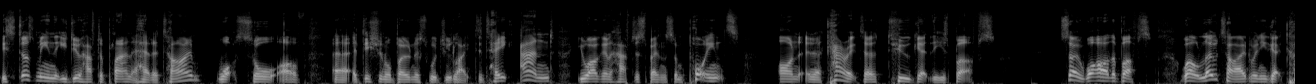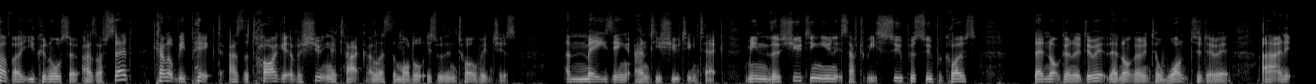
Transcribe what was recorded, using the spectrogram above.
This does mean that you do have to plan ahead of time what sort of uh, additional bonus would you like to take, and you are going to have to spend some points on a character to get these buffs. So, what are the buffs? Well, low tide, when you get cover, you can also, as I've said, cannot be picked as the target of a shooting attack unless the model is within 12 inches. Amazing anti shooting tech, meaning the shooting units have to be super, super close. They're not going to do it. They're not going to want to do it. Uh, and it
